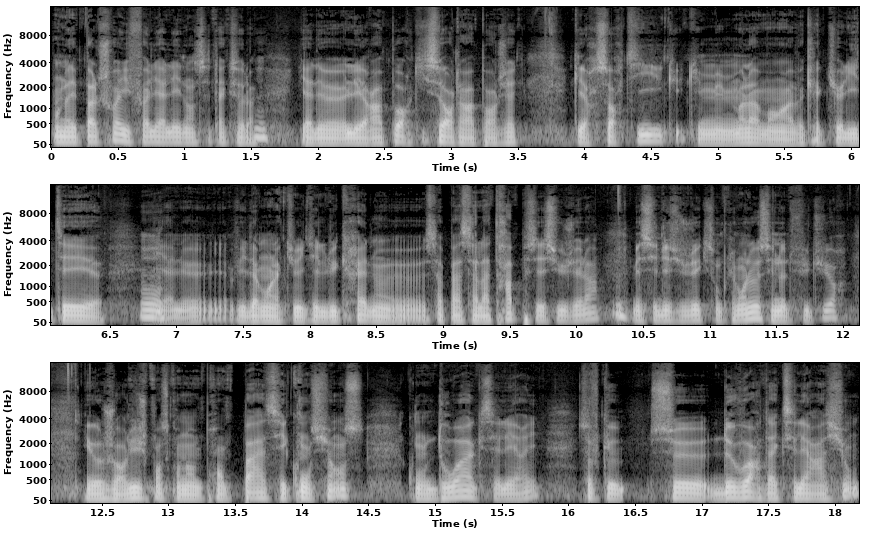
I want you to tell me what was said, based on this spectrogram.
qu'on n'avait pas le choix, il fallait aller dans cet axe-là. Mm. Il y a le- les rapports qui sortent, le rapport GIEC qui est ressorti, qui, qui- voilà, bon, avec l'actualité, euh, Mm. il y a le- évidemment l'actualité de l'Ukraine, euh, ça passe à la trappe, ces sujets-là, Mm. mais c'est des sujets qui sont primordiaux, c'est notre futur. Et aujourd'hui, je pense qu'on n'en prend pas assez conscience, qu'on doit accélérer, sauf que ce devoir d'accélération,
